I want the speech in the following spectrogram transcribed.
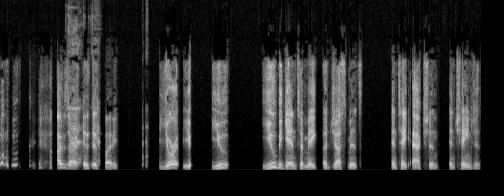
on. I'm sorry, Yeah, it's just funny. You're you you you began to make adjustments and take action and changes.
